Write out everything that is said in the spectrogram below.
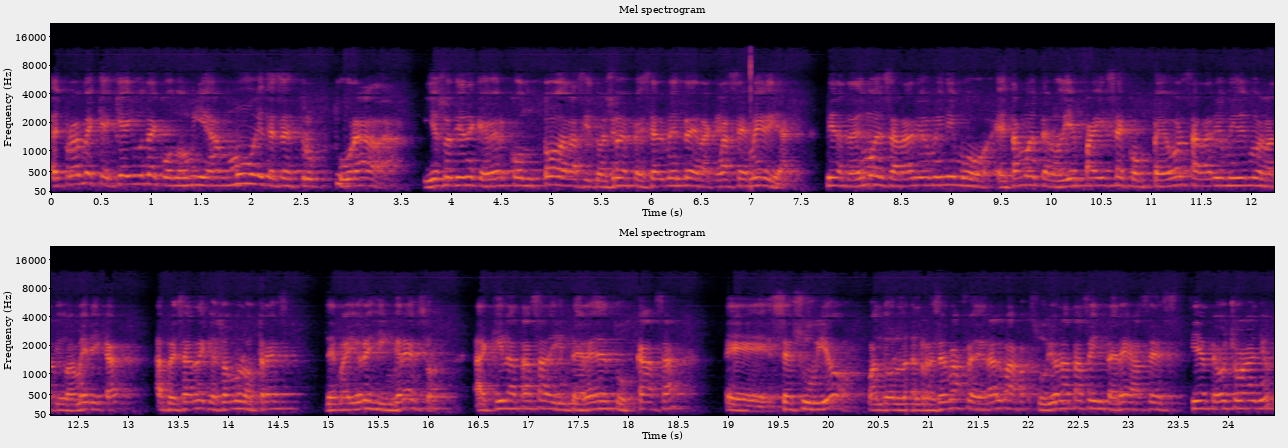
El problema es que aquí hay una economía muy desestructurada y eso tiene que ver con toda la situación, especialmente de la clase media. Mira, tenemos el salario mínimo, estamos entre los 10 países con peor salario mínimo en Latinoamérica, a pesar de que somos los tres de mayores ingresos. Aquí la tasa de interés de tus casas eh, se subió. Cuando la Reserva Federal subió la tasa de interés hace 7, 8 años,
